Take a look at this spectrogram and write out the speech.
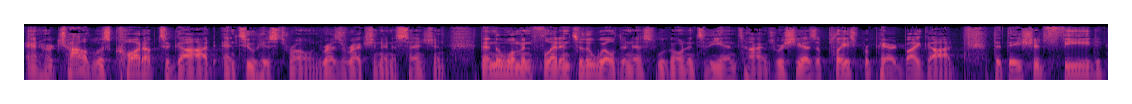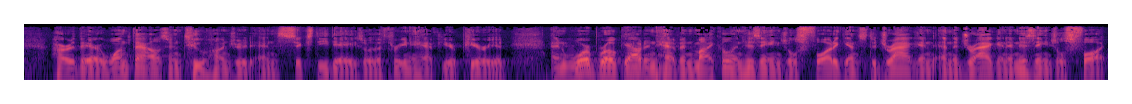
And her child was caught up to God and to his throne, resurrection and ascension. Then the woman fled into the wilderness. We're going into the end times where she has a place prepared by God that they should feed her there 1,260 days or the three and a half year period. And war broke out in heaven. Michael and his angels fought against the dragon and the dragon dragon and his angels fought,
